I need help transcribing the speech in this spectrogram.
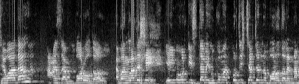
সেওয়াদাল আজাম বড় দল। বাংলাদেশে এই মুহূর্তে ইসলামী হুকুমত প্রতিষ্ঠার জন্য বড় দলের নাম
